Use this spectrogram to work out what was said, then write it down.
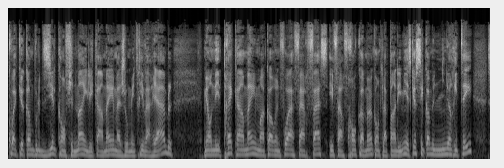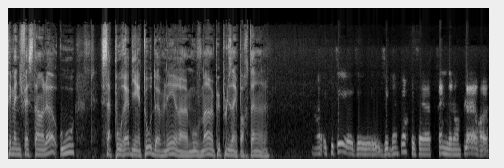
quoique, comme vous le disiez, le confinement, il est quand même à géométrie variable mais on est prêt quand même, encore une fois, à faire face et faire front commun contre la pandémie. Est-ce que c'est comme une minorité, ces manifestants-là, ou ça pourrait bientôt devenir un mouvement un peu plus important? Là? Écoutez, euh, j'ai bien peur que ça prenne de l'ampleur.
